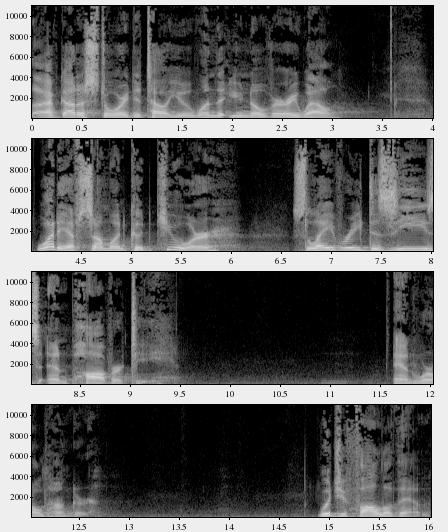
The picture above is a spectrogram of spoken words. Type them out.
I've got a story to tell you, one that you know very well. What if someone could cure slavery, disease, and poverty and world hunger? Would you follow them?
